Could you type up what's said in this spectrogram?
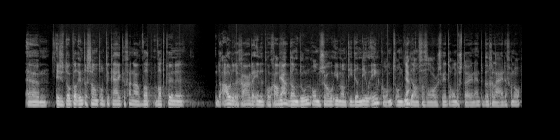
Um, is het ook wel interessant om te kijken van nou, wat, wat kunnen de oudere garde in het programma ja. dan doen om zo iemand die er nieuw in komt, om die ja. dan vervolgens weer te ondersteunen en te begeleiden van oh,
